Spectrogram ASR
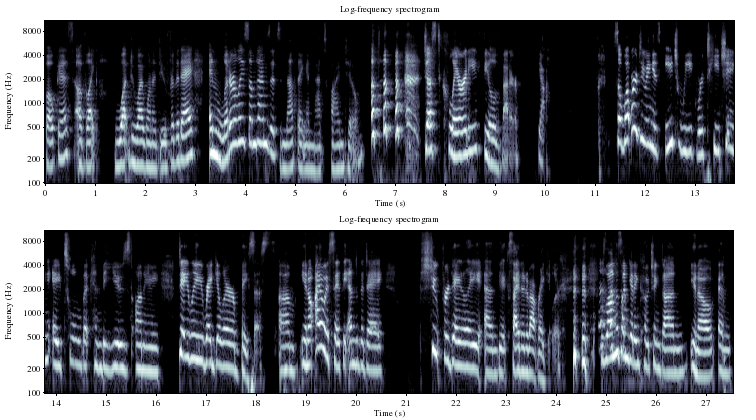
focus of like what do I want to do for the day? And literally, sometimes it's nothing, and that's fine too. Just clarity feels better. Yeah. So, what we're doing is each week we're teaching a tool that can be used on a daily, regular basis. Um, you know, I always say at the end of the day, shoot for daily and be excited about regular as long as i'm getting coaching done you know and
